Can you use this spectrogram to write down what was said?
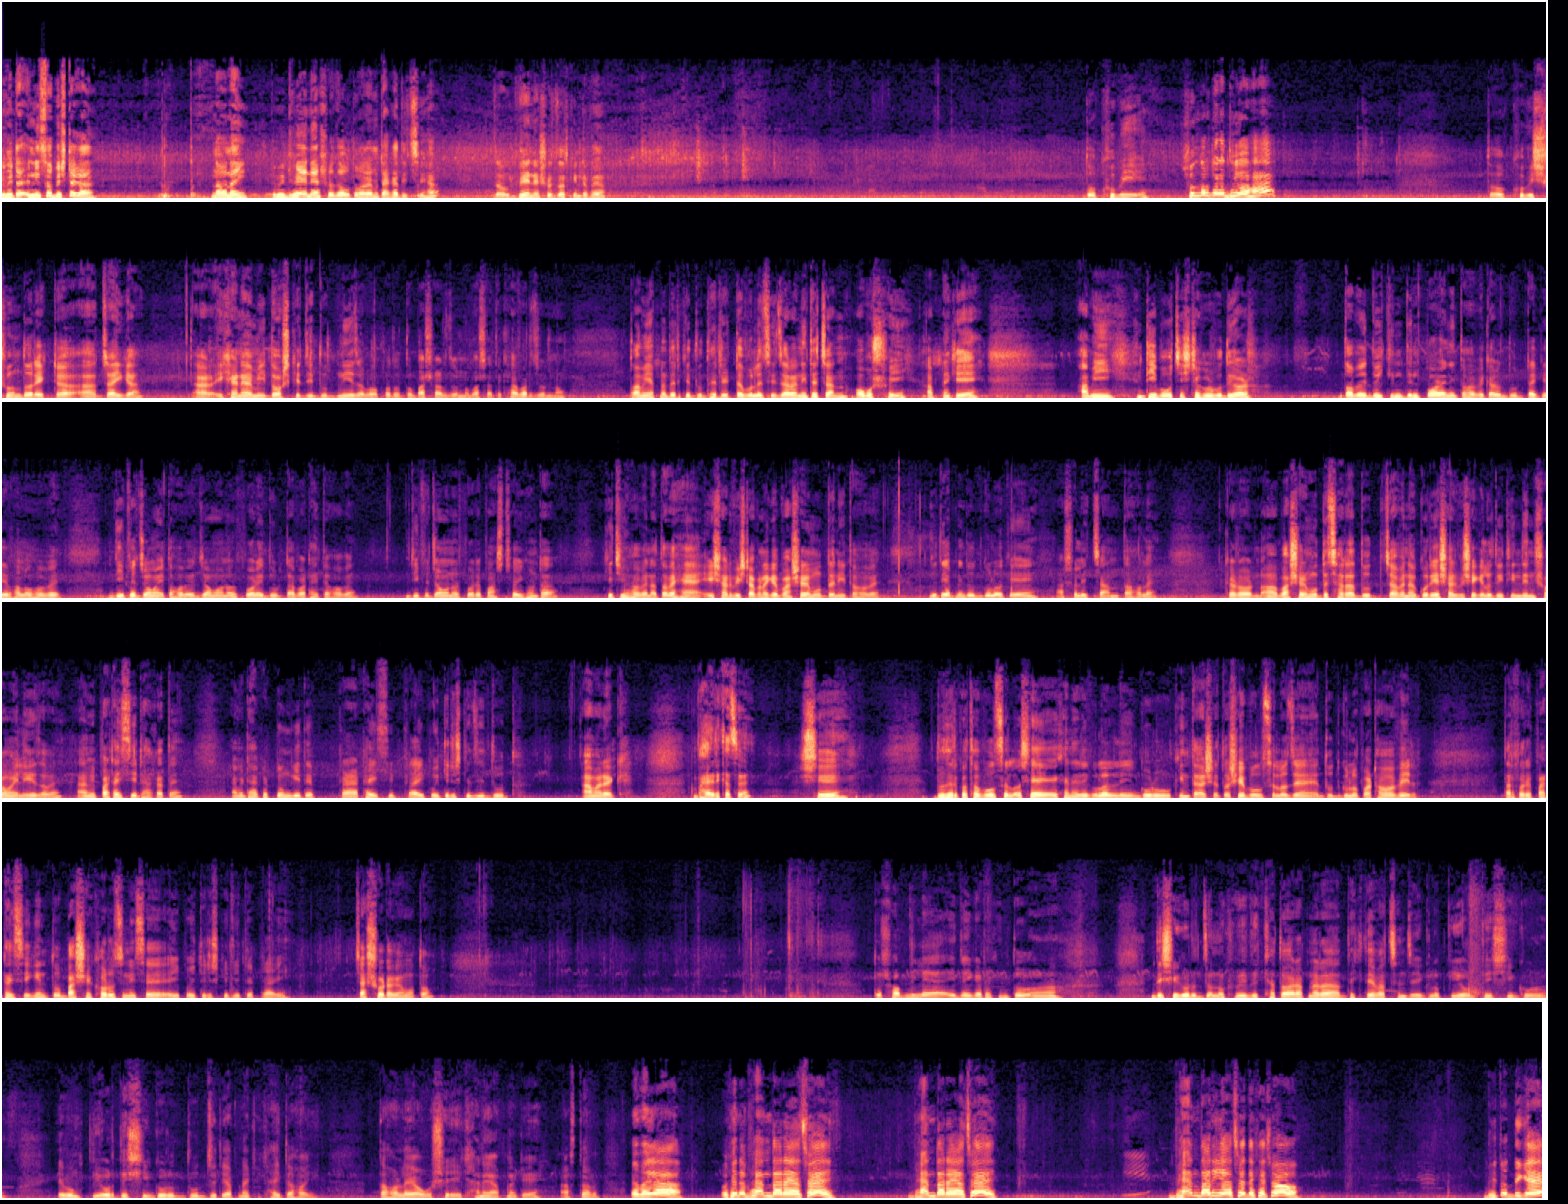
তুমি এটা নিছো বিশ টাকা? নাও নাই? তুমি ধুয়ে নিয়ে আসো, যাও, তোমার আমি টাকা দিচ্ছি হ্যাঁ? যাও, ধুয়ে নিয়ে আসো যার কিনতে ভাইয়া। তো খুবই সুন্দর করে ধুও হ্যাঁ? তো খুবই সুন্দর একটা জায়গা। আর এখানে আমি দশ কেজি দুধ নিয়ে যাব আপাতত বাসার জন্য, বাসাতে খাবার জন্য। তো আমি আপনাদেরকে দুধের রেটটা বলেছি, যারা নিতে চান, অবশ্যই আপনাকে আমি দিব, চেষ্টা করব দেওয়ার। তবে দুই, তিন দিন পরে নিতে হবে, কারণ দুধটাকে ভালোভাবে ডিপে জমাইতে হবে, জমানোর পরে দুধটা পাঠাইতে হবে। ডিপে জমানোর পরে পাঁচ, ছয় ঘণ্টা কিছু হবে না, তবে হ্যাঁ এই সার্ভিসটা আপনাকে বাঁশের মধ্যে নিতে হবে। যদি আপনি দুধগুলোকে আসলে চান তাহলে, কারণ বাঁশের মধ্যে ছাড়া দুধ যাবে না কোরিয়া সার্ভিসে গেলে দুই, তিন দিন সময় লেগে যাবে। আমি পাঠাইছি ঢাকাতে, আমি ঢাকার টঙ্গিতে পাঠাইছি প্রায় পঁয়ত্রিশ কেজি দুধ। আমার এক ভাইয়ের কাছে, সে দুধের কথা বলছিল, সে এখানে রেগুলারলি গরু কিনতে আসে। তো সে বলছিল যে, দুধগুলো পাঠাও তারপরে পাঠাইছি, কিন্তু বাসে খরচ নিছে এই পঁয়ত্রিশ কেজিতে প্রায় চারশো টাকা মতো। তো সব মিলে এই জায়গাটা কিন্তু দেশি গরুর জন্য খুবই বিখ্যাত। আর আপনারা দেখতে পাচ্ছেন যে এগুলো পিওর দেশি গরু। এবং পিওর দেশি গরুর দুধ যদি আপনাকে খাইতে হয়, তাহলে অবশ্যই এখানে আপনাকে আসতে হবে। এ ভাইয়া! ওখানে ভ্যান দাঁড়ায় আছে? ভ্যান দাঁড়ায় আছে? ভ্যান দাঁড়িয়ে আছে, দেখেছ? ভিতর দিকে?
